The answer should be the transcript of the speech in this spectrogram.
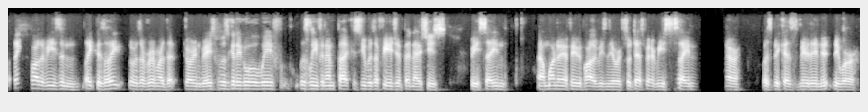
I think part of the reason, like, because I think there was a rumor that Jordynne Grace was going to go away, was leaving Impact because she was a free agent, but now she's re-signed. And I'm wondering if maybe part of the reason they were so desperate to re-sign her was because maybe they knew they were,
